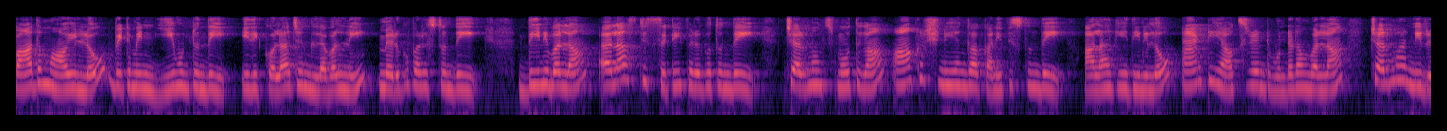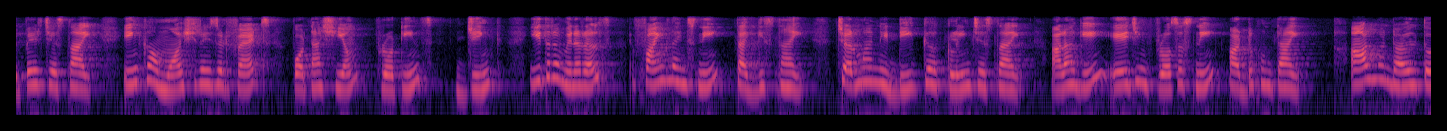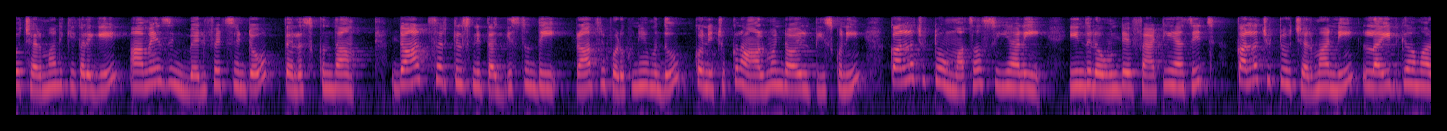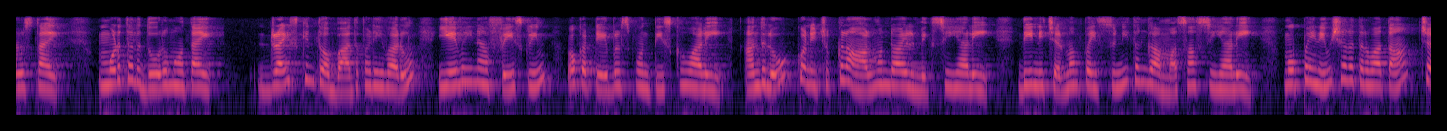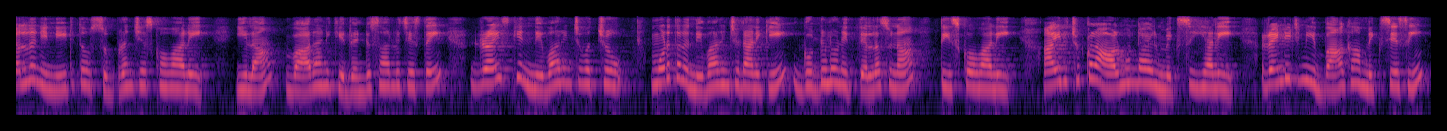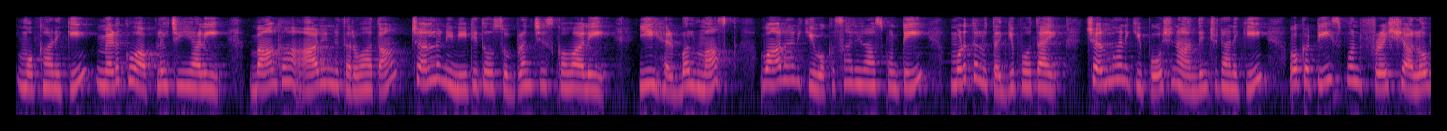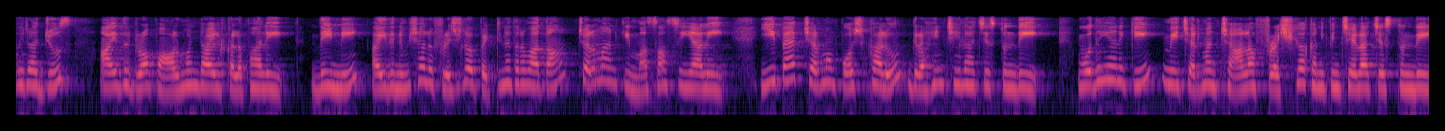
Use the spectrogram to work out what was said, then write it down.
బాదం ఆయిల్లో vitamin E ఉంటుంది. ఇది కొలాజన్ లెవెల్ని మెరుగుపరుస్తుంది. దీనివల్ల ఎలాస్టిసిటీ పెరుగుతుంది. చర్మం స్మూత్గా ఆకర్షణీయంగా కనిపిస్తుంది. అలాగే దీనిలో యాంటీ ఆక్సిడెంట్ ఉండడం వల్ల చర్మాన్ని రిపేర్ చేస్తాయి. ఇంకా moisturized fats potassium proteins zinc ఇతర మినరల్స్ ఫైన్ లైన్స్ని తగ్గిస్తాయి. చర్మాన్ని డీప్గా క్లీన్ చేస్తాయి. అలాగే ఏజింగ్ ప్రాసెస్ని అడ్డుకుంటాయి. ఆల్మండ్ ఆయిల్తో చర్మానికి కలిగే అమేజింగ్ బెనిఫిట్స్ ఏంటో తెలుసుకుందాం. డార్క్ సర్కిల్స్ని తగ్గిస్తుంది. రాత్రి పడుకునే ముందు కొన్ని చుక్కల ఆల్మండ్ ఆయిల్ తీసుకుని కళ్ళ చుట్టూ మసాజ్ చేయాలి. ఇందులో ఉండే ఫ్యాటీ యాసిడ్స్ కళ్ళ చుట్టూ చర్మాన్ని లైట్గా మారుస్తాయి. ముడతలు దూరం అవుతాయి డ్రై స్కిన్తో బాధపడేవారు. ఏవైనా ఫేస్ క్రీమ్ ఒక టేబుల్ స్పూన్ తీసుకోవాలి. అందులో కొన్ని చుక్కల ఆల్మండ్ ఆయిల్ మిక్స్ చేయాలి. దీన్ని చర్మంపై సున్నితంగా మసాజ్ చేయాలి. ముప్పై నిమిషాల తర్వాత చల్లని నీటితో శుభ్రం చేసుకోవాలి. ఇలా వారానికి రెండుసార్లు చేస్తే డ్రై స్కిన్ నివారించవచ్చు. ముడతలు నివారించడానికి గుడ్డులోని తెల్లసున తీసుకోవాలి. ఐదు చుక్కల ఆల్మండ్ ఆయిల్ మిక్స్ చేయాలి. రెండింటిని బాగా మిక్స్ చేసి ముఖానికి మెడకు అప్లై చేయాలి. బాగా ఆరిన తర్వాత చల్లని నీటితో శుభ్రం చేసుకోవాలి. ఈ హెర్బల్ మాస్క్ వారానికి ఒకసారి రాసుకుంటే ముడతలు తగ్గిపోతాయి. చర్మానికి పోషణ అందించడానికి ఒక teaspoon fresh aloe vera juice ఐదు డ్రాప్ ఆల్మండ్ ఆయిల్ కలపాలి. దీన్ని ఐదు నిమిషాలు ఫ్రిడ్జ్లో పెట్టిన తర్వాత చర్మానికి మసాజ్ చేయాలి. ఈ ప్యాక్ చర్మం పోషకాలు గ్రహించేలా చేస్తుంది. ఉదయానికి మీ చర్మం చాలా ఫ్రెష్గా కనిపించేలా చేస్తుంది.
